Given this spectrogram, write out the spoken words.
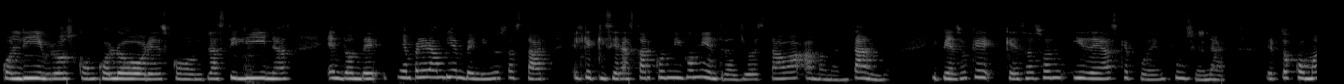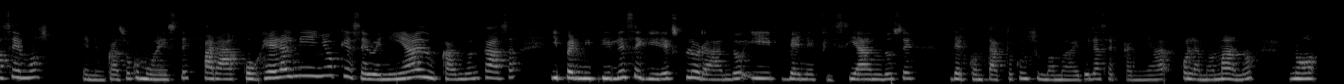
con libros, con colores, con plastilinas, en donde siempre eran bienvenidos a estar el que quisiera estar conmigo mientras yo estaba amamantando. Y pienso que, que esas son ideas que pueden funcionar, ¿cierto? ¿Cómo hacemos en un caso como este, para acoger al niño que se venía educando en casa y permitirle seguir explorando y beneficiándose del contacto con su mamá y de la cercanía con la mamá, ¿no? No,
